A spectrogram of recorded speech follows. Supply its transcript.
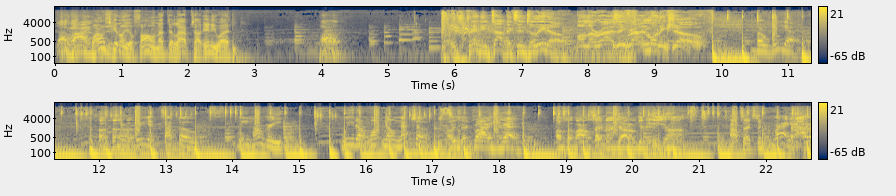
Y'all lying. Why don't you get on your phone, not the laptop? Anyway, Oh. It's trending topics in Toledo on the Rise and Grind Morning Show. Birria. Birria tacos. We hungry. We don't want no nachos. Oh, you said Clyde get at me. Oh, so if I don't say nothing, y'all don't get to eat, huh? I'll text him. Right. I'll,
